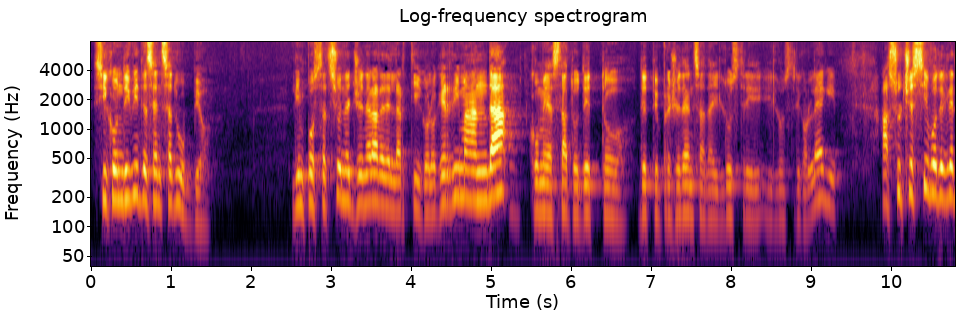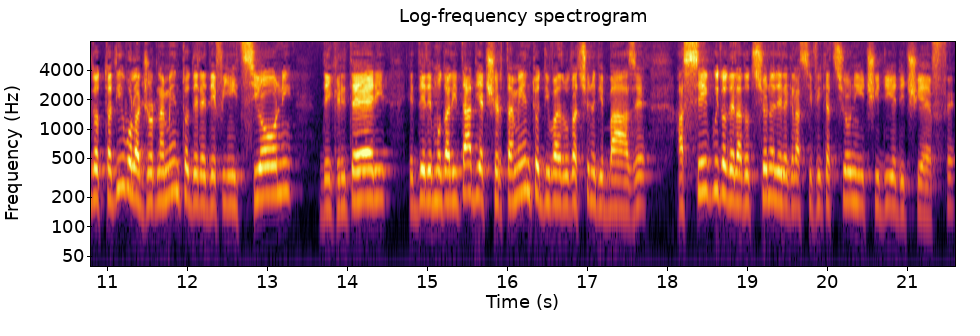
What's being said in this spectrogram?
si condivide senza dubbio l'impostazione generale dell'articolo che rimanda, come è stato detto, detto in precedenza da illustri, illustri colleghi, a successivo decreto attuativo l'aggiornamento delle definizioni, dei criteri e delle modalità di accertamento e di valutazione di base a seguito dell'adozione delle classificazioni ICD ed ICF,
